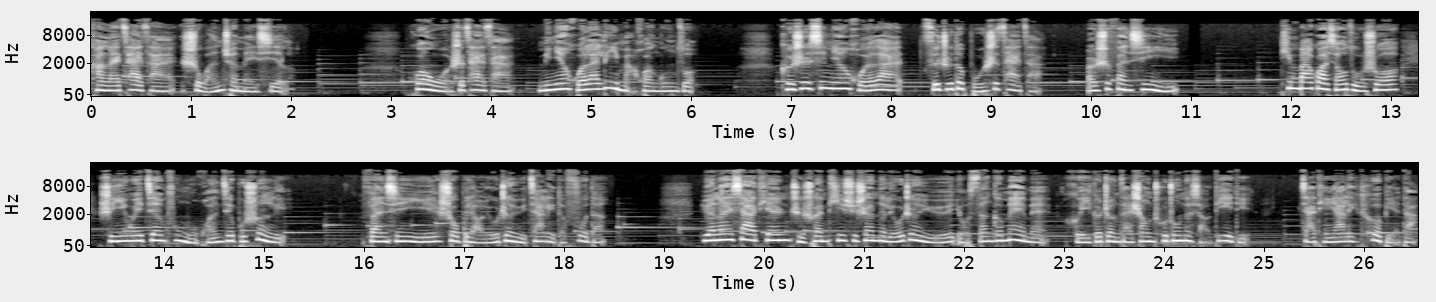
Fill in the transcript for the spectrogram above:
看来菜菜是完全没戏了。换我是菜菜，明年回来立马换工作。可是新年回来辞职的不是菜菜，而是范心怡。听八卦小组说，是因为见父母环节不顺利，范心怡受不了刘振宇家里的负担。原来夏天只穿 T 恤衫的刘振宇有三个妹妹和一个正在上初中的小弟弟，家庭压力特别大。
